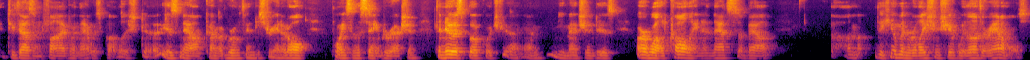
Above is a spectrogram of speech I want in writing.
in 2005, when that was published, uh, is now kind of a growth industry, and it all points in the same direction. The newest book, which uh, um, you mentioned, is our wild calling, and that's about um, the human relationship with other animals,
